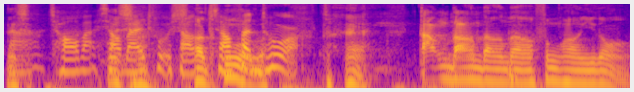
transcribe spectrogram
那啊，超吧，小白兔，小小粉兔，对，当当当当疯狂移动，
